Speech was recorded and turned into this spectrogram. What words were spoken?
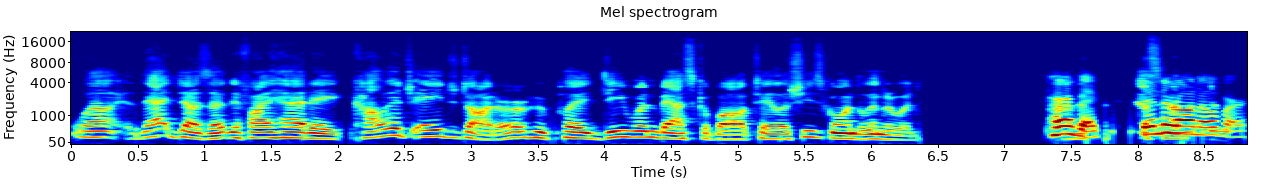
Well, that does it. If I had a college age daughter who played D1 basketball, Taylor, she's going to Lindenwood. Perfect. Send her on over.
